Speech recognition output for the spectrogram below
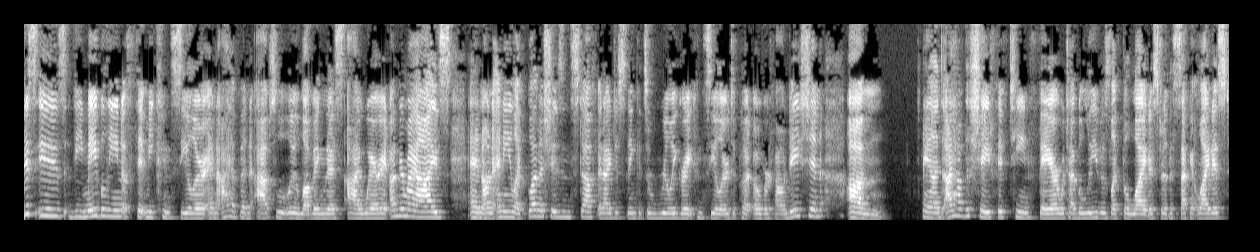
this is the Maybelline Fit Me Concealer and I have been absolutely loving this. I wear it under my eyes and on any like blemishes and stuff and I just think it's a really great concealer to put over foundation. Um, and I have the shade 15 Fair, which I believe is like the lightest or the second lightest.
